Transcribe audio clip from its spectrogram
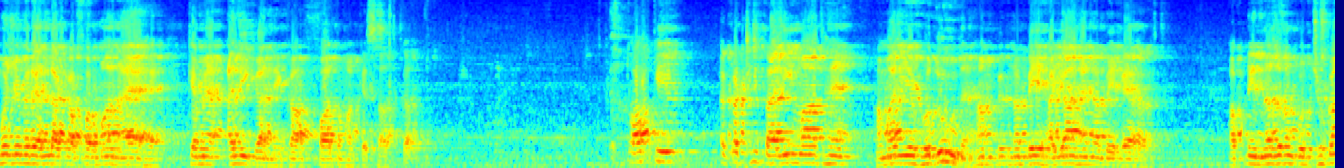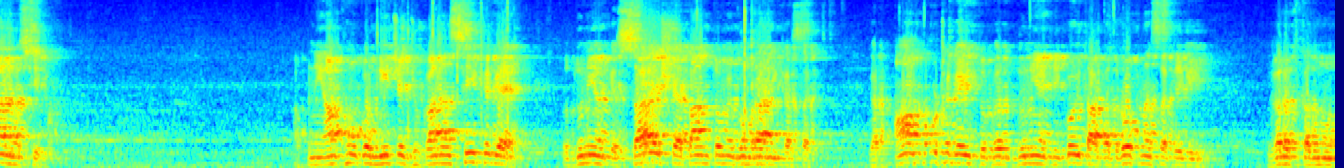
مجھے میرے اللہ کا فرمان آیا ہے۔ کہ میں علی کا نکاح فاطمہ کے ساتھ کروں تو آپ کی اکٹھی تعلیمات ہیں، ہماری یہ حدود ہیں، ہم نہ بے حیا ہیں، نہ بے غیرت اپنی نظروں کو جھکانا سیکھو۔ اپنی آنکھوں کو نیچے جھکانا سیکھ گئے، تو دنیا کے سارے شیطان تمہیں گمراہ نہیں کر سکتے۔ اگر آنکھ اٹھ گئی تو پھر دنیا کی کوئی طاقت روک نہ سکے گی۔ غلط قدموں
